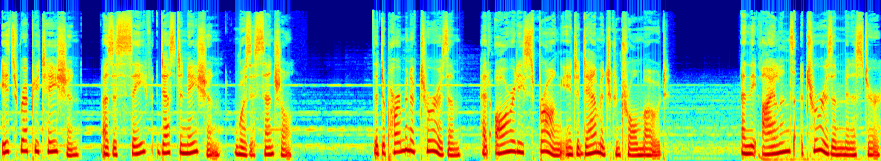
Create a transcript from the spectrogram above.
its reputation as a safe destination was essential. The Department of Tourism had already sprung into damage control mode, and the island's tourism minister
